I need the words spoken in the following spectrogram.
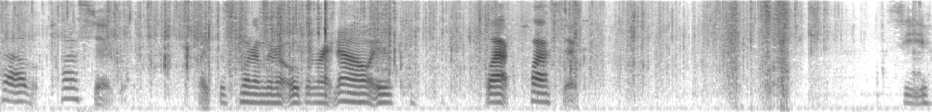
have plastic Like this one I'm going to open right now is black plastic. See,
